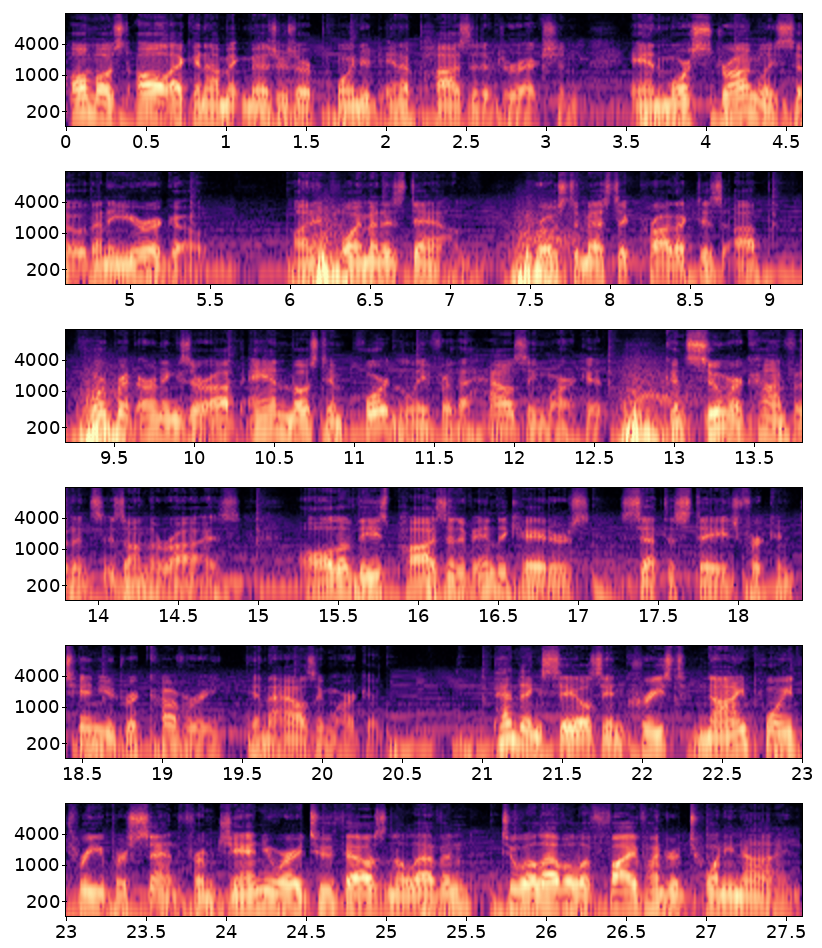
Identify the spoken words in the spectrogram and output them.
almost all economic measures are pointed in a positive direction, and more strongly so than a year ago. Unemployment is down, gross domestic product is up, corporate earnings are up, and most importantly for the housing market, consumer confidence is on the rise. All of these positive indicators set the stage for continued recovery in the housing market. Pending sales increased 9.3% from January 2011 to a level of 529.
